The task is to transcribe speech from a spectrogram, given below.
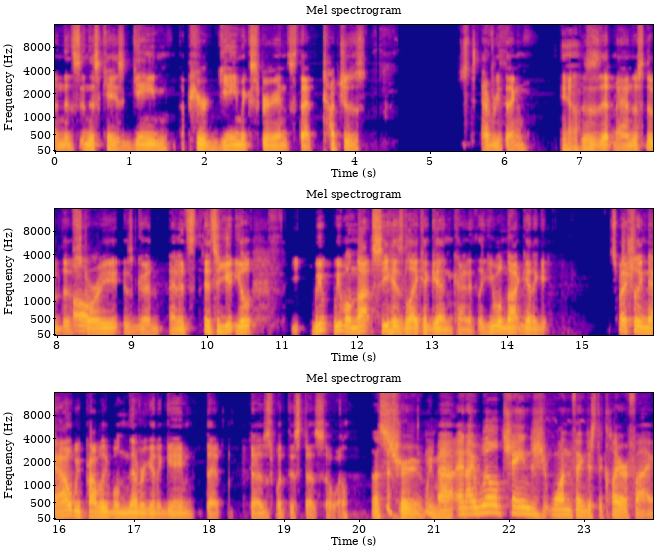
in this in this case, game, a pure game experience that touches just everything. Yeah. This is it, man. This the the Oh. story is good, and it's it's a you you'll we we will not see his like again, kind of like you will not get a. g- Especially now, we probably will never get a game that does what this does so well. That's true. We might. Uh, and I will change one thing just to clarify.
